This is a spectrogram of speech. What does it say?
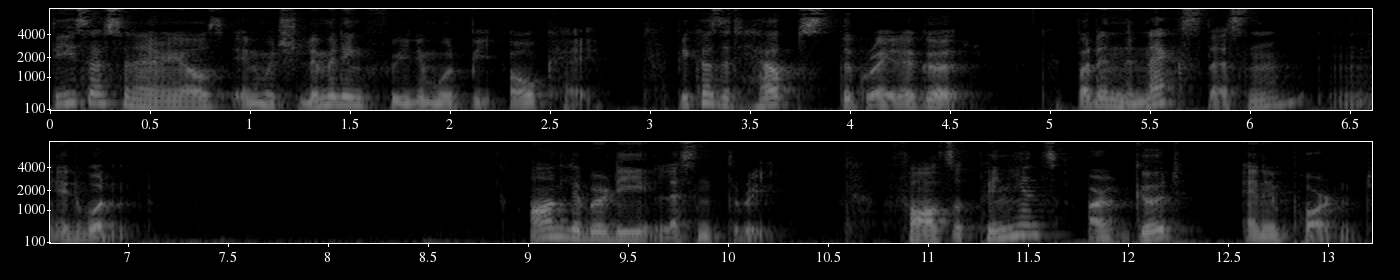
These are scenarios in which limiting freedom would be okay, because it helps the greater good. But in the next lesson, it wouldn't. On Liberty, Lesson 3 False opinions are good and important.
